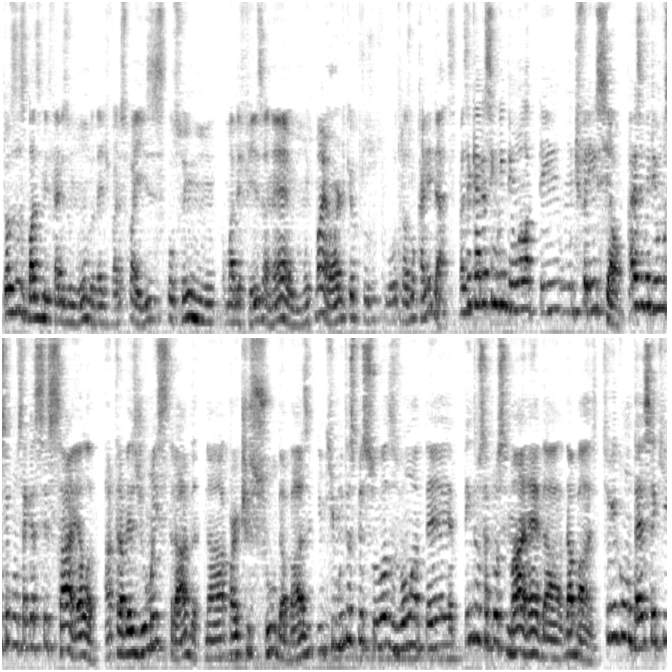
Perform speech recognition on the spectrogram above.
todas as bases militares do mundo, né, de vários países, possuem uma defesa, né, muito maior do que outros, outras localidades. Mas é que a Área 51, ela tem um diferencial. A Área 51, você consegue acessar ela através de uma estrada na parte sul da base, em que muitas pessoas vão até, tentam se aproximar, né, da, da base. Só que acontece é que,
